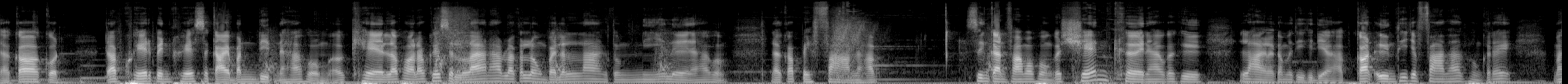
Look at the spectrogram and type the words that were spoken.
แล้วก็กด รับเควสเป็นเควสสกายบัณฑิตนะครับผมโอเค แล้วพอรับเควสเสร็จแล้วนะครับเราก็ลงไปด้านล่างตรงนี้เลยนะครับผมแล้วก็ไปฟาร์มนะครับ ซึ่งการฟาร์มของผมก็เช่นเคยนะครับ ก็คือลากแล้วก็มาตีทีเดียวครับก่อนอื่นที่จะฟาร์มนะครับผมก็ได้มา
